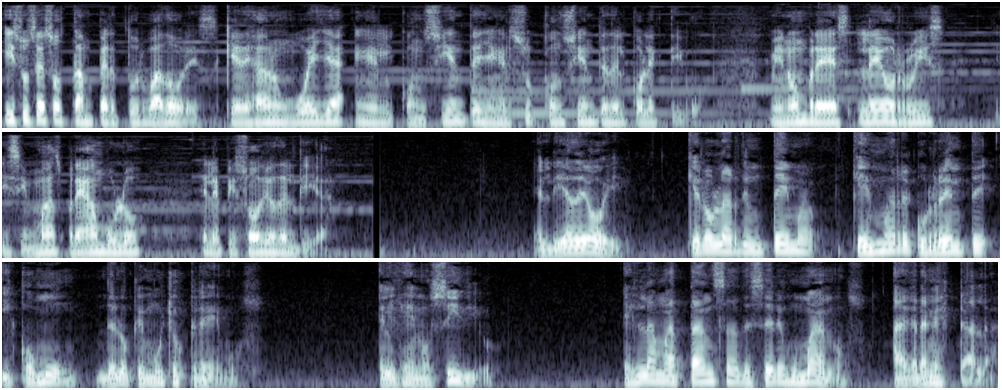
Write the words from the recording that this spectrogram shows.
y sucesos tan perturbadores que dejaron huella en el consciente y en el subconsciente del colectivo. Mi nombre es Leo Ruiz y sin más preámbulo, el episodio del día. El día de hoy quiero hablar de un tema que es más recurrente y común de lo que muchos creemos. El genocidio es la matanza de seres humanos a gran escala.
